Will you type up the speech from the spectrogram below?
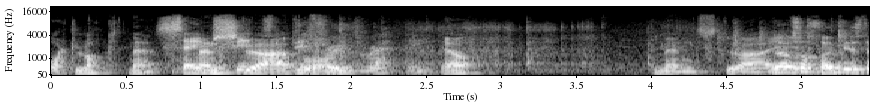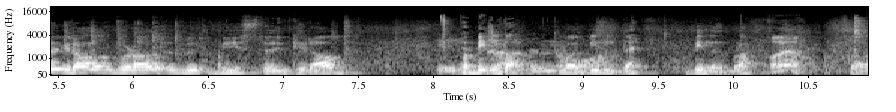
ble lagt ned? Same shit, er different rapping. Ja. Mens du er Det er i i mye større grad, glad, mye større grad på bilder. Det var bilde. Billedblad. Å ja. Så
